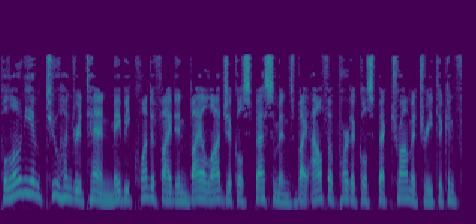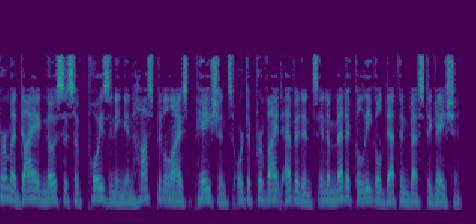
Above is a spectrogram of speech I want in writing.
Polonium-210 may be quantified in biological specimens by alpha particle spectrometry to confirm a diagnosis of poisoning in hospitalized patients or to provide evidence in a medical-legal death investigation.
